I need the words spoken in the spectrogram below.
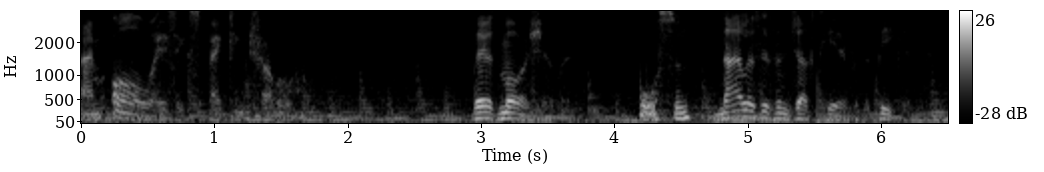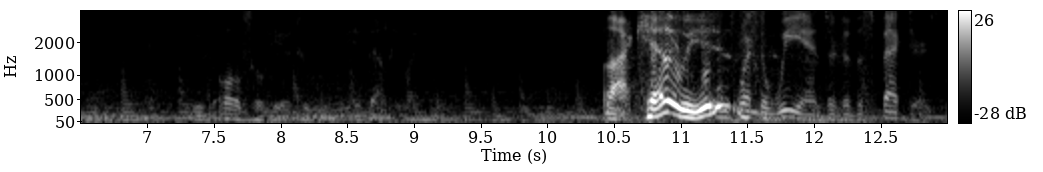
I'm always expecting trouble. There's more, Shepard. Awesome. Nihlus isn't just here for the beacon. He's also here to evaluate you. Like hell he is. When do we answer to the Spectres?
